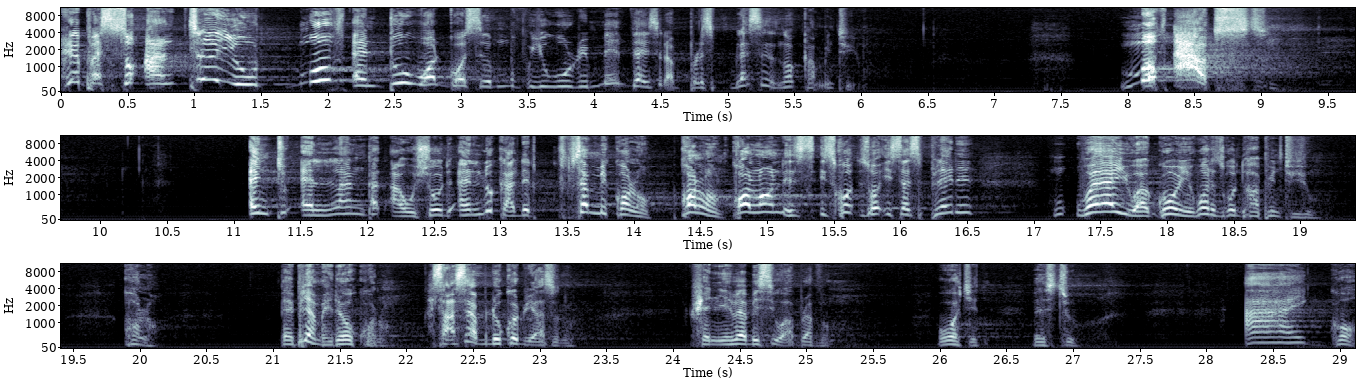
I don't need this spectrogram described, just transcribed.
great person. So until you move and do what God says, move, you will remain there. Instead of blessing is not coming to you. Move out into a land that I will show you. And look at it. Semicolon. Colon. Colon is, is so it's explaining where you are going, what is going to happen to you? Colon. Baby, I'm a colon. As I said, I'm a Watch it. Verse 2. I, God,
